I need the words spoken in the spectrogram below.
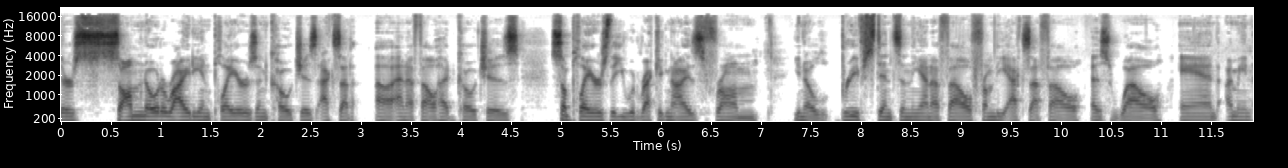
There's some notoriety in players and coaches, ex uh, NFL head coaches, some players that you would recognize from, you know, brief stints in the NFL, from the XFL as well. And I mean,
